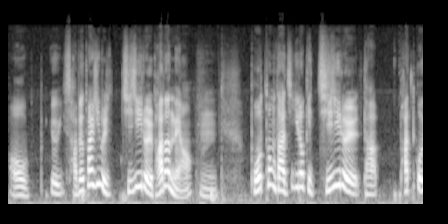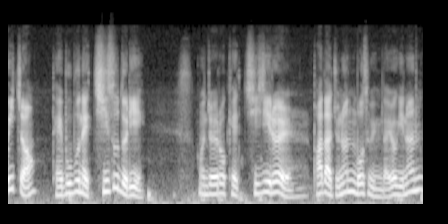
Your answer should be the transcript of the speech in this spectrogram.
어우 480을 지지를 받았네요. 음, 보통 다 이렇게 지지를 다 받고 있죠. 대부분의 지수들이 먼저 이렇게 지지를 받아주는 모습입니다. 여기는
